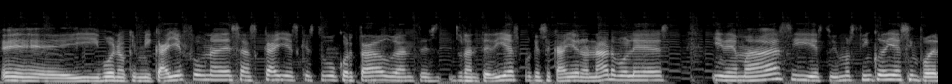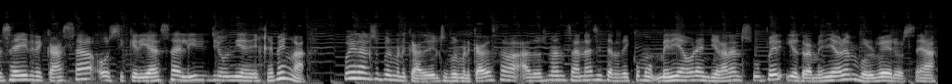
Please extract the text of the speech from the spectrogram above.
eh, y bueno, que mi calle fue una de esas calles que estuvo cortada durante, durante días porque se cayeron árboles y demás. Y estuvimos cinco días sin poder salir de casa. O si quería salir, yo un día dije, venga, voy a ir al supermercado. Y el supermercado estaba a dos manzanas y tardé como media hora en llegar al super y otra media hora en volver. O sea,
